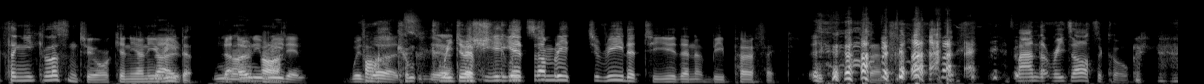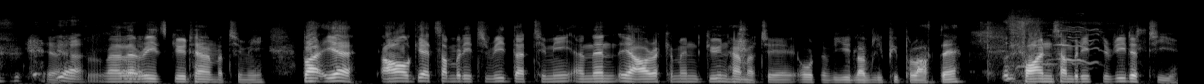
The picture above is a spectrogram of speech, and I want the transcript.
thing you can listen to, or can you only No. read it? No, No. only Oh. reading with Fuck, words. can, can Yeah. we do a if sh- you can get somebody to read it to you, then it'd be perfect. man that reads article? Yeah, Yeah. man, that Uh, reads Goonhammer to me. But yeah, I'll get somebody to read that to me, and then yeah, I recommend Goonhammer to all of you lovely people out there. Find somebody to read it to you.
